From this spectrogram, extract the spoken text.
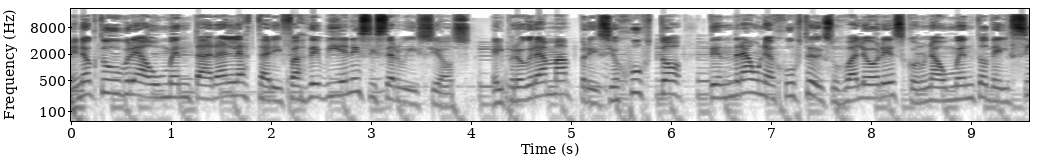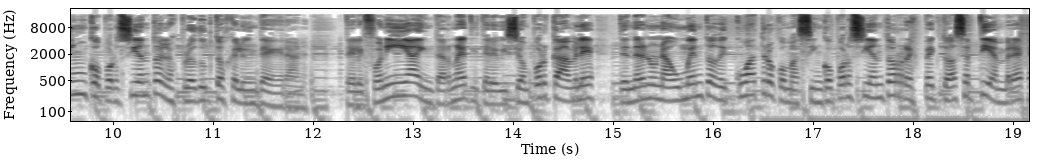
En octubre aumentarán las tarifas de bienes y servicios. El programa Precio Justo tendrá un ajuste de sus valores con un aumento del 5% en los productos que lo integran. Telefonía, Internet y televisión por cable tendrán un aumento de 4,5% respecto a septiembre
